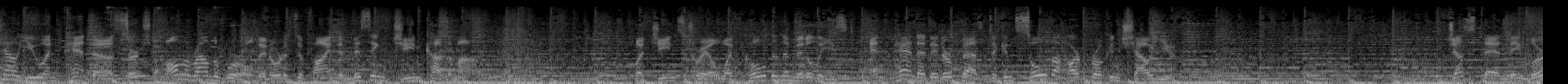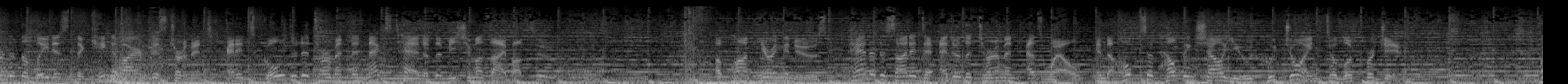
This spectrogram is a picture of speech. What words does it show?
Xiao Yu and Panda searched all around the world in order to find the missing Jin Kazama. But Jin's trail went cold in the Middle East, and Panda did her best to console the heartbroken Xiao Yu. Just then, they learned of the latest The King of Iron Fist tournament and its goal to determine the next head of the Mishima Zaibatsu. Upon hearing the news, Panda decided to enter the tournament as well in the hopes of helping Xiao Yu, who joined to look for Jin.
